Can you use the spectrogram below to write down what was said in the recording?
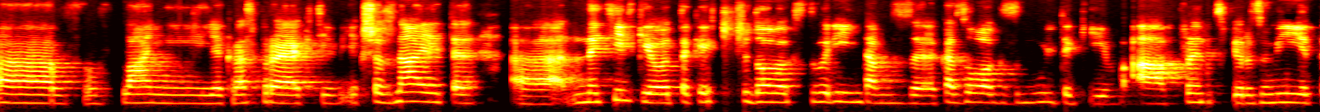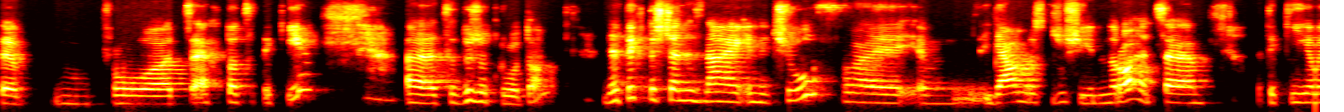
В, плані якраз проєктів. Якщо знаєте, не тільки от таких чудових створінь там з казок, з мультиків, а в принципі розумієте про це, хто це такі, е, це дуже круто. Для тих, хто ще не знає і не чув, е, ем, я вам розкажу, що єдинороги це такі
